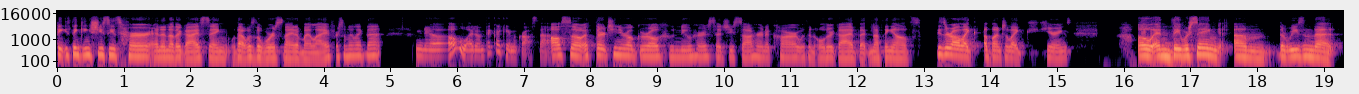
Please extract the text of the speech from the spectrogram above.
think, thinking she sees her and another guy saying that was the worst night of my life or something like that. No, I don't think I came across that. also a 13 year old girl who knew her said she saw her in a car with an older guy but nothing else. These are all like a bunch of like hearings. Oh and they were saying um the reason that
